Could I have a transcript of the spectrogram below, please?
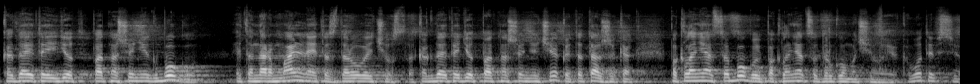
Когда это идет по отношению к Богу, это нормальное, это здоровое чувство. Когда это идет по отношению к человеку, это так же, как поклоняться Богу и поклоняться другому человеку. Вот и все.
